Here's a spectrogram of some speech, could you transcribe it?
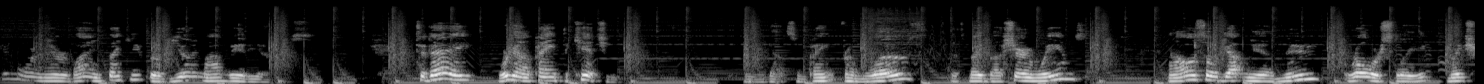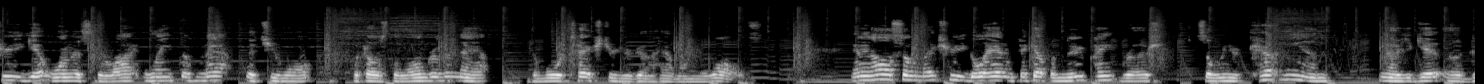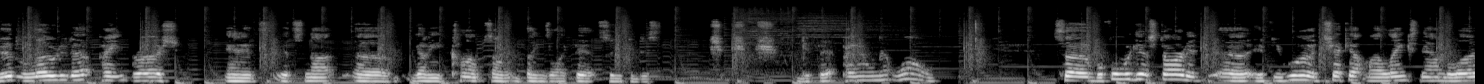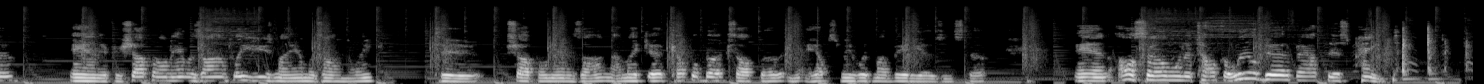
good morning everybody and thank you for viewing my videos. Today we're going to paint the kitchen. I got some paint from Lowe's that's made by Sherwin-Williams. And I also got me a new roller sleeve. Make sure you get one that's the right length of nap that you want because the longer the nap, the more texture you're going to have on your walls. And then also make sure you go ahead and pick up a new paintbrush so when you're cutting in you know, you get a good loaded up paintbrush and it's it's not uh, got any clumps on it and things like that. So you can just get that paint on that wall. So before we get started, uh, if you would, check out my links down below. And if you're shopping on Amazon, please use my Amazon link to shop on Amazon. I make a couple bucks off of it and it helps me with my videos and stuff. And also I want to talk a little bit about this paint.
